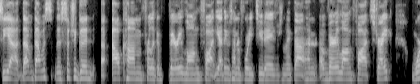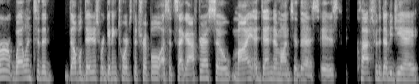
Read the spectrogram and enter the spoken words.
so yeah that that was such a good uh, outcome for like a very long fought yeah i think it was 142 days or something like that a very long fought strike. We're well into the double digits we're getting towards the triple us at SAG-AFTRA so my addendum onto this is claps for the wga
